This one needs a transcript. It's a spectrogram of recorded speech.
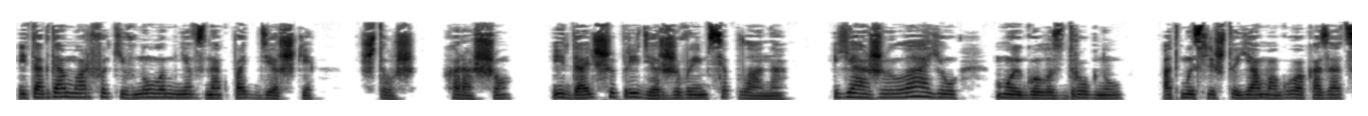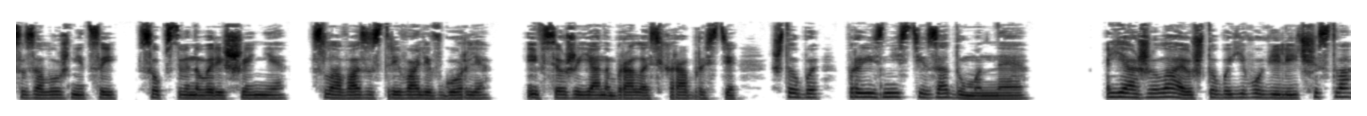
и тогда Марфа кивнула мне в знак поддержки. Что ж, хорошо, и дальше придерживаемся плана. «Я желаю...» — мой голос дрогнул. От мысли, что я могу оказаться заложницей собственного решения, слова застревали в горле, и все же я набралась храбрости, чтобы произнести задуманное. «Я желаю, чтобы его величество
